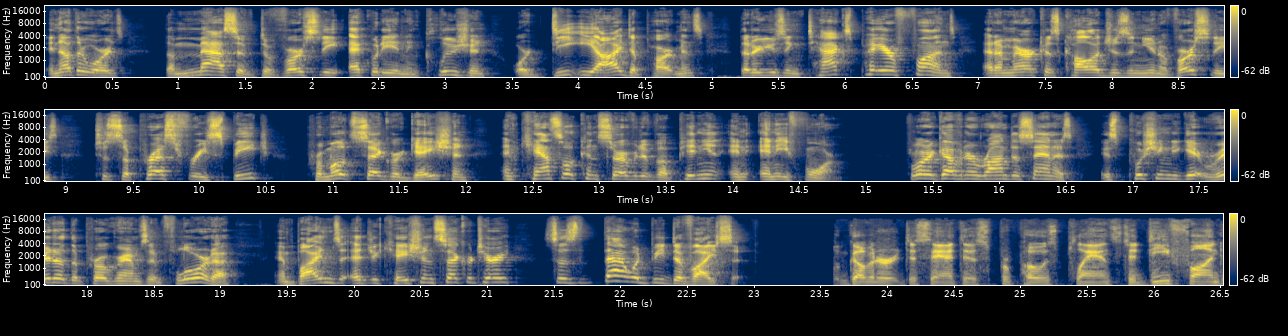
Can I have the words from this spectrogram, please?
In other words, the massive diversity, equity, and inclusion, or DEI departments that are using taxpayer funds at America's colleges and universities to suppress free speech, promote segregation, and cancel conservative opinion in any form. Florida Governor Ron DeSantis is pushing to get rid of the programs in Florida, and Biden's education secretary says that would be divisive. Governor DeSantis proposed plans to defund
